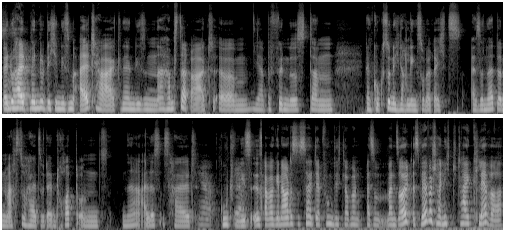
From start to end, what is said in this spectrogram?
wenn du halt, wenn du dich in diesem Alltag, ne, in diesem Hamsterrad ähm, ja, befindest, dann, dann guckst du nicht nach links oder rechts. Also, ne, dann machst du halt so deinen Trott und ne, alles ist halt ja. gut, wie Ja. es ist. Aber genau das ist halt der Punkt. Ich glaube, man, also man sollte, es wäre wahrscheinlich total clever,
